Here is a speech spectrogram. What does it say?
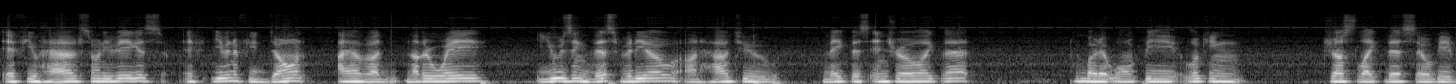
If you have Sony Vegas if even if you don't I have another way using this video on how to make this intro like that but it won't be looking just like this. It will be a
